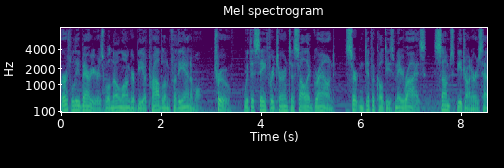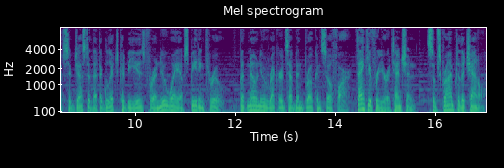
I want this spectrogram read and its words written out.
earthly barriers will no longer be a problem for the animal. True, with a safe return to solid ground, certain difficulties may rise. Some speedrunners have suggested that the glitch could be used for a new way of speeding through, but no new records have been broken so far. Thank you for your attention, subscribe to the channel.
